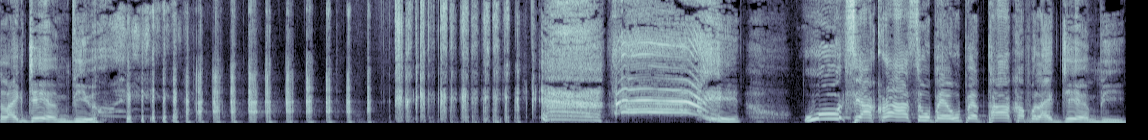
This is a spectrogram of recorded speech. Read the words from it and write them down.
like JMB. Ay! Woo, so upe upe power couple like JMB.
